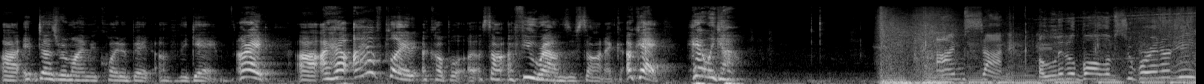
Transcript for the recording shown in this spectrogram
uh, it does remind me quite a bit of the game. All right, uh, I have I have played a couple, uh, a few rounds of Sonic. Okay, here we go. I'm Sonic, a little ball of super energy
